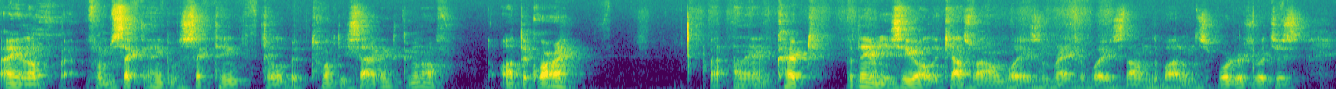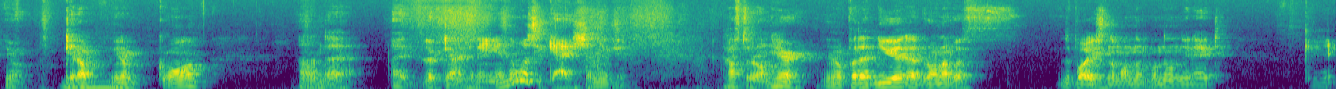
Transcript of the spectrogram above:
I ended up from six, I think it was sixteenth till about twenty second coming off at the quarry, and then couped. But then when you see all the Castletown boys and Brentford boys down the bottom, the supporters, which is you know get up, you know go on, and uh, I looked down at the knee and there was a gash. I have to run here, you know. But I knew it. I'd run it with the boys in the Monday, Monday night. Okay.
